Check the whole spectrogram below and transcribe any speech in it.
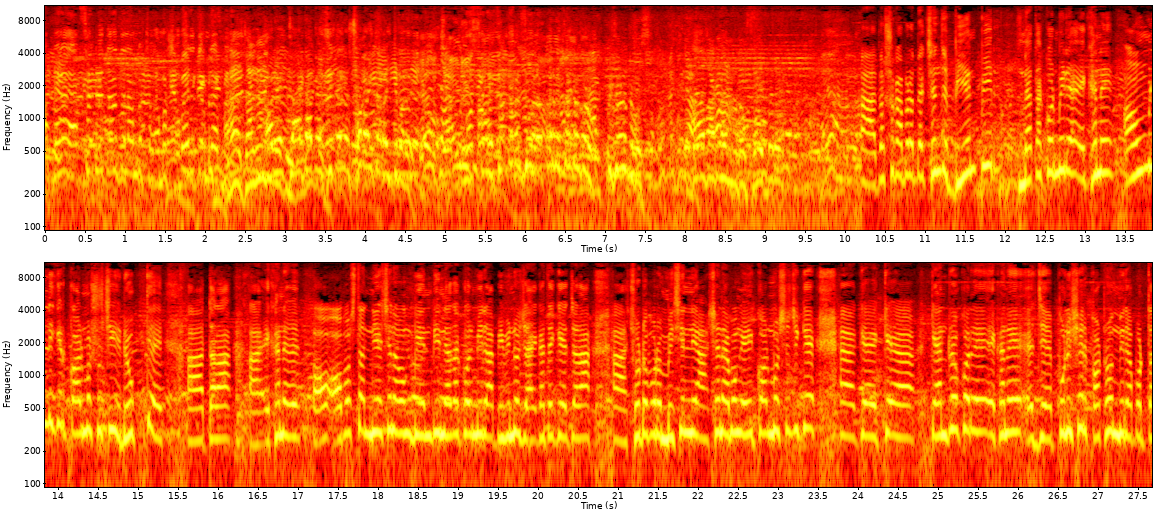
আপনারা এক সাইডে দাঁড়ান তাহলে আমরা আমরা সবাই দর্শক, আপনারা দেখছেন যে বিএনপির নেতাকর্মীরা এখানে আওয়ামী লীগের কর্মসূচি রুখতে তারা এখানে অবস্থান নিয়েছেন এবং বিএনপি নেতাকর্মীরা বিভিন্ন জায়গা থেকে যারা ছোট বড় মিছিল নিয়ে আসেন এবং এই কর্মসূচিকে কেন্দ্র করে এখানে যে পুলিশের কঠোর নিরাপত্তা,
